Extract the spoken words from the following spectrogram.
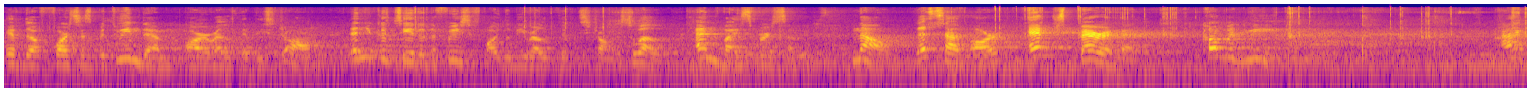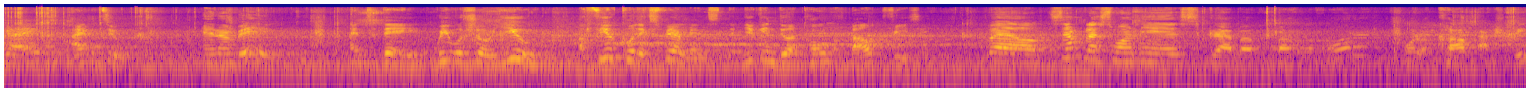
If the forces between them are relatively strong, then you could say that the freezing point will be relatively strong as well, and vice versa. Now, let's have our experiment. Come with me. Hi guys, I'm Two. And I'm Big. And today, we will show you a few cool experiments that you can do at home about freezing. Well, the simplest one is grab a bottle of water, or a cup actually,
